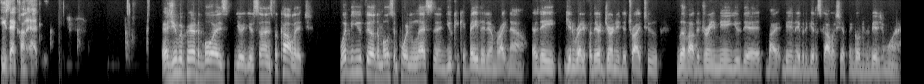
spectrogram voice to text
he's that kind of athlete. As you prepare the boys, your your sons for college, what do you feel the most important lesson you can convey to them right now as they getting ready for their journey to try to live out the dream me and you did by being able to get a scholarship and go to division one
